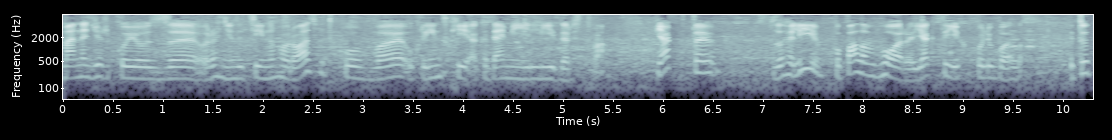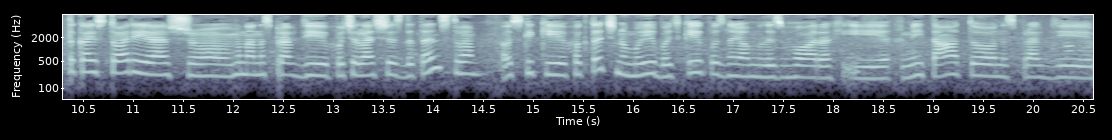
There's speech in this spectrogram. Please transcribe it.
менеджеркою з організаційного розвитку в Українській академії лідерства. Як ти взагалі попала в гори? Як ти їх полюбила? Тут така історія, що вона насправді почалася ще з дитинства, оскільки фактично мої батьки познайомились в горах, і мій тато насправді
